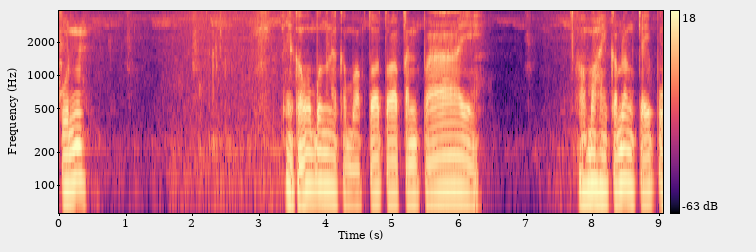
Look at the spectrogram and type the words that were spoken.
ขุนให้เขามาเบิ้งแล้วก็บอกต่อๆกันไป เขามาให้กำลังใจปู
